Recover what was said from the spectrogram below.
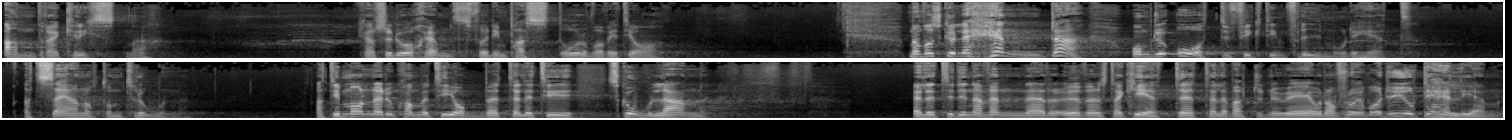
andra kristna? Kanske du har skämts för din pastor, vad vet jag? Men vad skulle hända om du återfick din frimodighet? Att säga något om tron. Att imorgon när du kommer till jobbet eller till skolan eller till dina vänner över staketet eller vart du nu är och de frågar vad har du gjort i helgen?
